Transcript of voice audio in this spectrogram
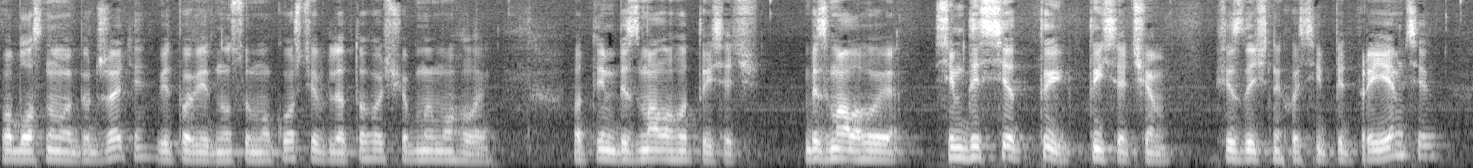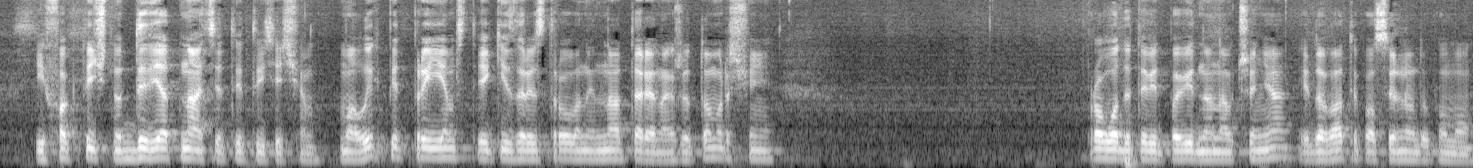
в обласному бюджеті відповідну суму коштів для того, щоб ми могли отим без малого тисяч, без малого 70 тисячам фізичних осіб підприємців і фактично 19 тисячам малих підприємств, які зареєстровані на теренах Житомирщини, проводити відповідне навчання і давати посильну допомогу.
